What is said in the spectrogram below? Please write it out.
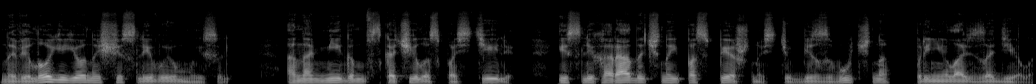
навело ее на счастливую мысль она мигом вскочила с постели и с лихорадочной поспешностью беззвучно принялась за дело.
